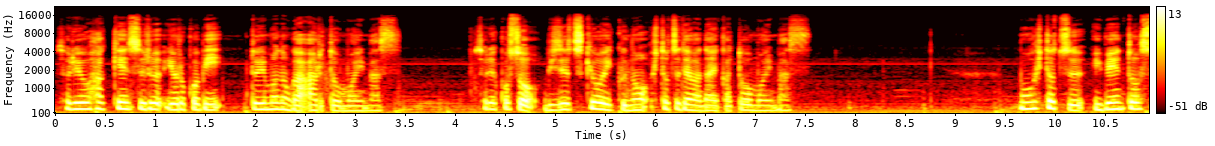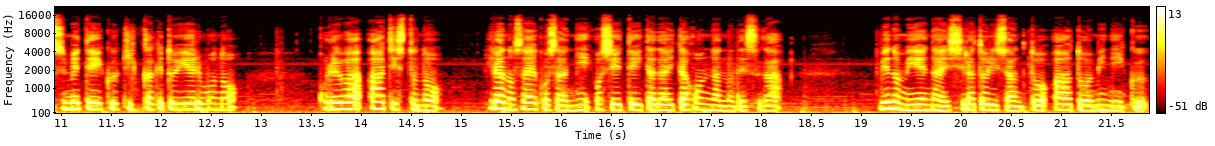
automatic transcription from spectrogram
それを発見する喜びというものがあると思います。それこそ美術教育の一つではないかと思います。もう一つイベントを進めていくきっかけと言えるもの、これはアーティストの平野紗恵子さんに教えていただいた本なのですが、目の見えない白鳥さんとアートを見に行く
